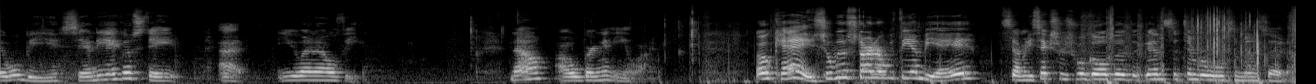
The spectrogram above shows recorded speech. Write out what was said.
it will be San Diego State at UNLV. Now I will bring in Eli. Okay, so we'll start out with the NBA. 76ers will go up against the Timberwolves in Minnesota.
